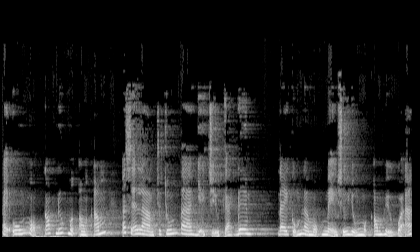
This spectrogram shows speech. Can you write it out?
hãy uống một cốc nước mật ong ấm, nó sẽ làm cho chúng ta dễ chịu cả đêm. Đây cũng là một mẹo sử dụng mật ong hiệu quả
